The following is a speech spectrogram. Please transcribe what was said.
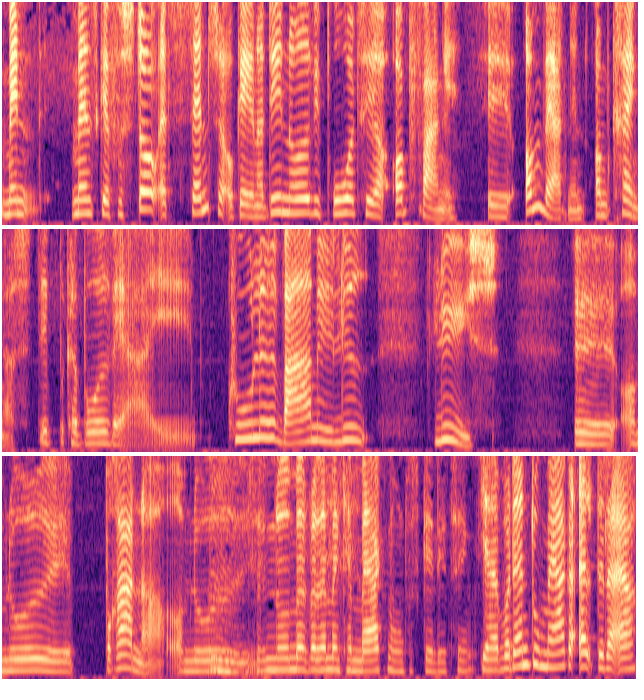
men man skal forstå, at sanseorganer, det er noget, vi bruger til at opfange øh, omverdenen omkring os. Det kan både være øh, kulde, varme, lyd, lys, øh, om noget øh, brænder, om noget... Mm, så det er noget med, hvordan man kan mærke nogle forskellige ting. Ja, hvordan du mærker alt det, der er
